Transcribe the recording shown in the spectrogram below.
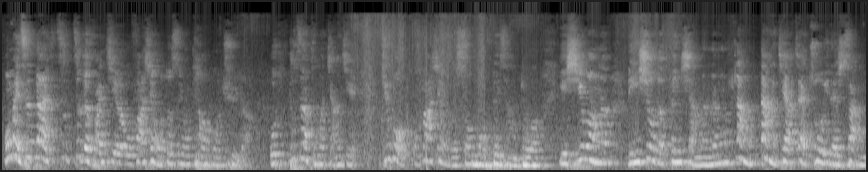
我每次在这这个环节，我发现我都是用跳过去的，我不知道怎么讲解。结果我发现我的收获非常多，也希望呢灵修的分享呢，能让大家在作业的上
